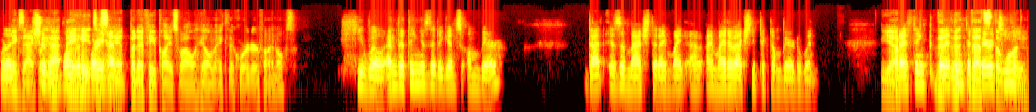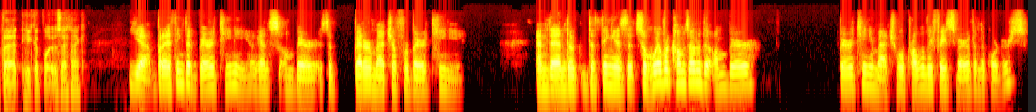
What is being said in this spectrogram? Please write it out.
Like, exactly. I, I hate to say him. it, but if he plays well, he'll make the quarterfinals. He will. And the thing is that against Humbert, that is a match that I might I might have actually picked Humbert to win. Yeah, but I think but I think that that's Berrettini, the one that he could lose. I think. Yeah, but I think that Berrettini against Humbert is a better matchup for Berrettini. And then the the thing is that so whoever comes out of the Humbert Berrettini match will probably face Zverev in the quarters,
